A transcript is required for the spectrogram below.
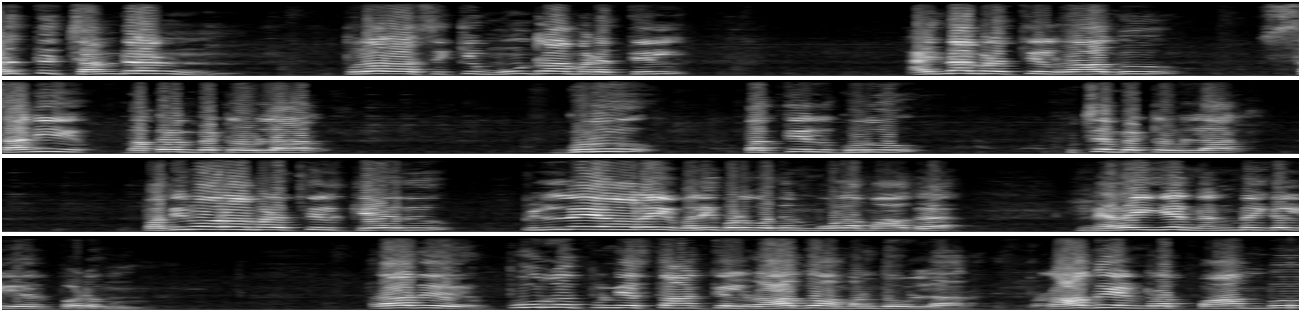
அடுத்து சந்திரன் துளராசிக்கு மூன்றாம் இடத்தில் ஐந்தாம் இடத்தில் ராகு சனி வக்கரம் பெற்றுள்ளார். குரு பத்தில் குரு உச்சம் பெற்றுள்ளார். பதினோராம் இடத்தில் கேது பிள்ளையாரை வழிபடுவதன் மூலமாக நிறைய நன்மைகள் ஏற்படும். அதாவது பூர்வ புண்ணியஸ்தானத்தில் ராகு அமர்ந்து உள்ளார். ராகு என்ற பாம்பு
